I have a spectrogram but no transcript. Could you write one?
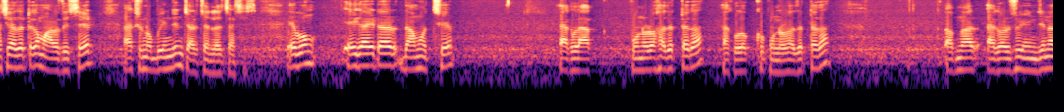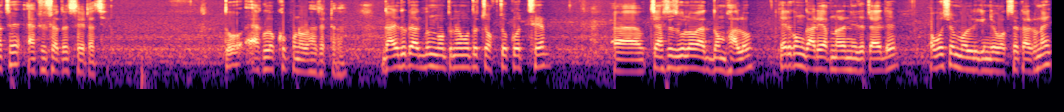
আশি হাজার টাকা মারুতি সেট, একশো নব্বই ইঞ্জিন চার চ্যানেলের চার্জেস এবং এই গাড়িটার দাম হচ্ছে এক লাখ পনেরো হাজার টাকা, এক লক্ষ পনেরো হাজার টাকা। আপনার এগারোশো ইঞ্জিন আছে একশো সাথে সেট আছে। তো এক লক্ষ পনেরো হাজার টাকা। গাড়ি দুটো একদম নতুনের মতো চকচক করছে চ্যাসেসগুলোও একদম ভালো। এরকম গাড়ি আপনারা নিতে চাইলে অবশ্যই মল্লিক ইন্ডিয়া বক্সের কারখানায়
